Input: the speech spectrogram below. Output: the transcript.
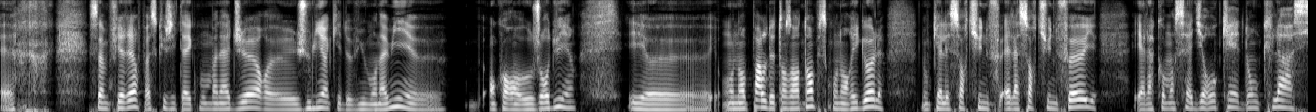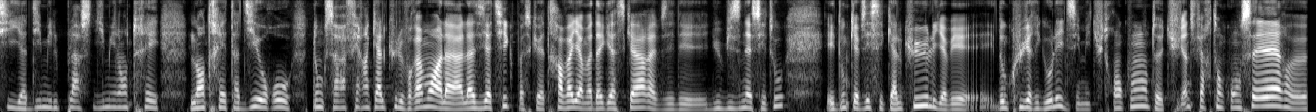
ça me fait rire parce que j'étais avec mon manager Julien qui est devenu mon ami. Encore aujourd'hui hein. et euh, on en parle de temps en temps parce qu'on en rigole. Donc elle, est sortie une, elle a sorti une feuille et elle a commencé à dire ok donc là s'il y a 10 000 places 10 000 entrées l'entrée est à 10 euros. Donc ça va faire un calcul vraiment à la- à l'asiatique parce qu'elle travaille à Madagascar elle faisait du business et tout. Et donc elle faisait ses calculs. Il y avait donc lui rigolait. Il disait mais tu te rends compte tu viens de faire ton concert euh,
